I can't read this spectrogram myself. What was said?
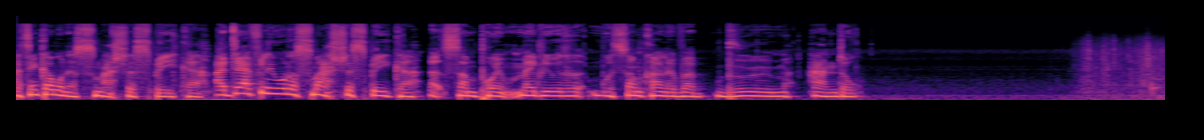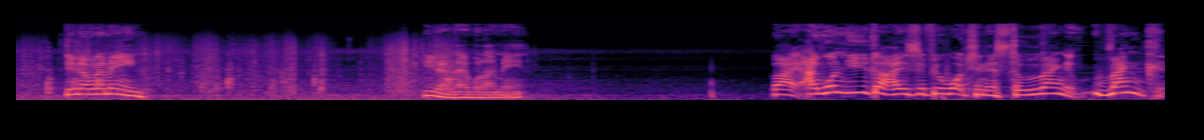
I think I want to smash the speaker. I definitely want to smash the speaker at some point, maybe with, with some kind of a broom handle. Do you know what I mean? You don't know what I mean. Right, I want you guys, if you're watching this, to rank... rank.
